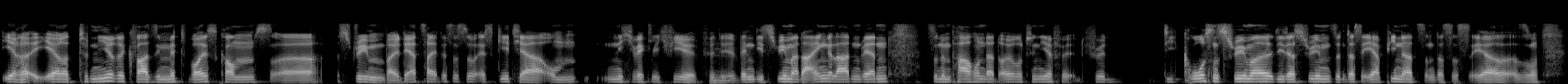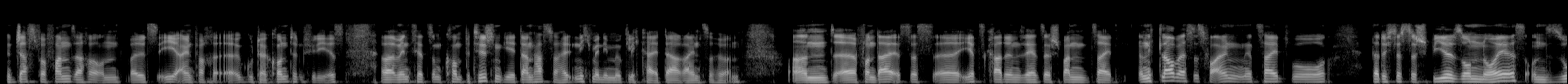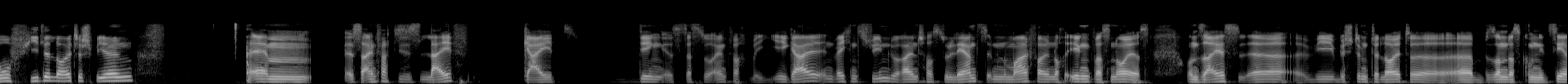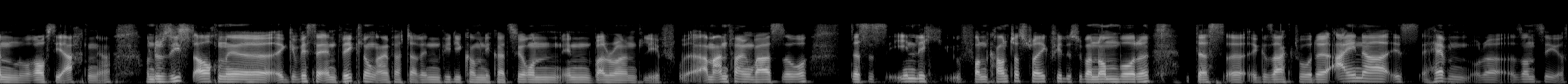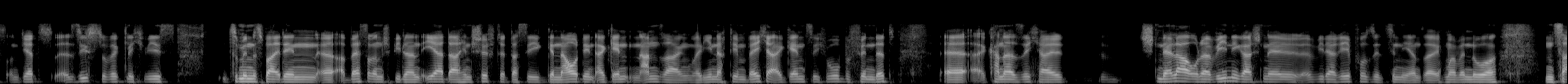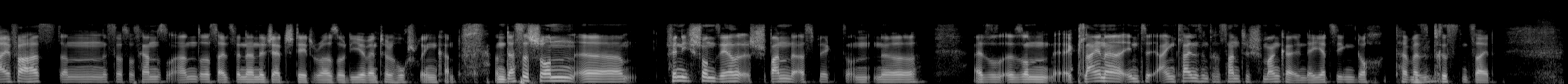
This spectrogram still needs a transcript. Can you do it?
ihre, ihre Turniere quasi mit Voicecoms äh, streamen, weil derzeit ist es so, es geht ja um nicht wirklich viel. Die, mhm. wenn die Streamer da eingeladen werden zu einem paar hundert Euro Turnier für, für die großen Streamer, die da streamen, sind das eher Peanuts und das ist eher so eine Just for Fun Sache und weil es eh einfach äh, guter Content für die ist. Aber wenn es jetzt um Competition geht, dann hast du halt nicht mehr die Möglichkeit, da reinzuhören. Und äh, von daher ist das äh, jetzt gerade eine sehr, sehr spannende Zeit. Und ich glaube, es ist vor allem eine Zeit, wo dadurch, dass das Spiel so neu ist und so viele Leute spielen, ähm, ist einfach dieses Live-Guide Ding ist, dass du einfach, egal in welchen Stream du reinschaust, du lernst im Normalfall noch irgendwas Neues. Und sei es, äh, wie bestimmte Leute äh, besonders kommunizieren, worauf sie achten, ja. Und du siehst auch eine gewisse Entwicklung einfach darin, wie die Kommunikation in Valorant lief. Am Anfang war es so, dass es ähnlich von Counter-Strike vieles übernommen wurde, dass äh, gesagt wurde, einer ist Heaven oder sonstiges. Und jetzt äh, siehst du wirklich, wie es zumindest bei den äh, besseren Spielern eher dahin shiftet, dass sie genau den Agenten ansagen, weil je nachdem, welcher Agent sich wo befindet, äh, kann er sich halt schneller oder weniger schnell wieder repositionieren, sag ich mal. Wenn du einen Cypher hast, dann ist das was ganz anderes, als wenn da eine Jet steht oder so, die eventuell hochspringen kann. Und das ist schon äh, finde ich schon sehr spannender Aspekt und eine, also äh, so ein äh, kleiner, ein kleines interessantes Schmankerl in der jetzigen doch teilweise mhm. tristen Zeit.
